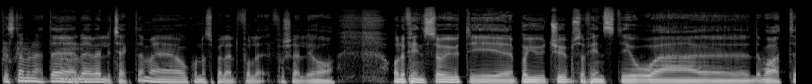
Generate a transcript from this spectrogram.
Det stemmer det. Det, Mm. det er veldig kjekt det med å kunne spille litt forskjellig. Og, og det finnes jo ute i, på YouTube så finnes det jo uh, det, var et,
